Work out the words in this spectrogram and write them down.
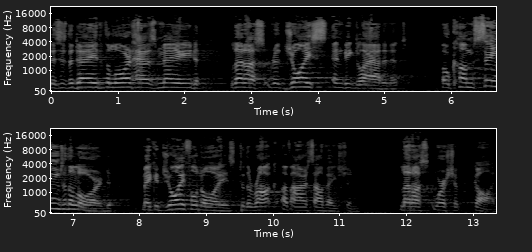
This is the day that the Lord has made. Let us rejoice and be glad in it. O come, sing to the Lord. Make a joyful noise to the rock of our salvation. Let us worship God.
